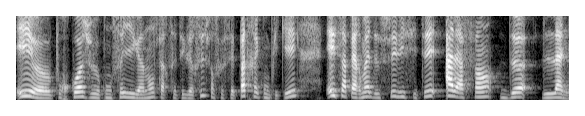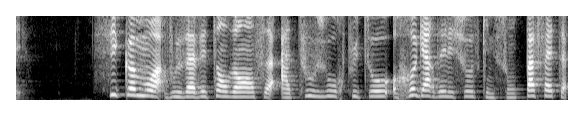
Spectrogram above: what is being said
et euh, pourquoi je conseille également de faire cet exercice? Parce que c'est pas très compliqué et ça permet de se féliciter à la fin de l'année. Si comme moi, vous avez tendance à toujours plutôt regarder les choses qui ne sont pas faites,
